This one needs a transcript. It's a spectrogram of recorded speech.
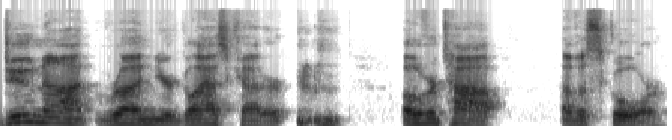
do not run your glass cutter over top of a score.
